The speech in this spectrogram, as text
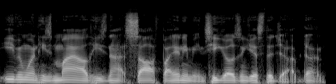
even when he's mild, he's not soft by any means. He goes and gets the job done.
